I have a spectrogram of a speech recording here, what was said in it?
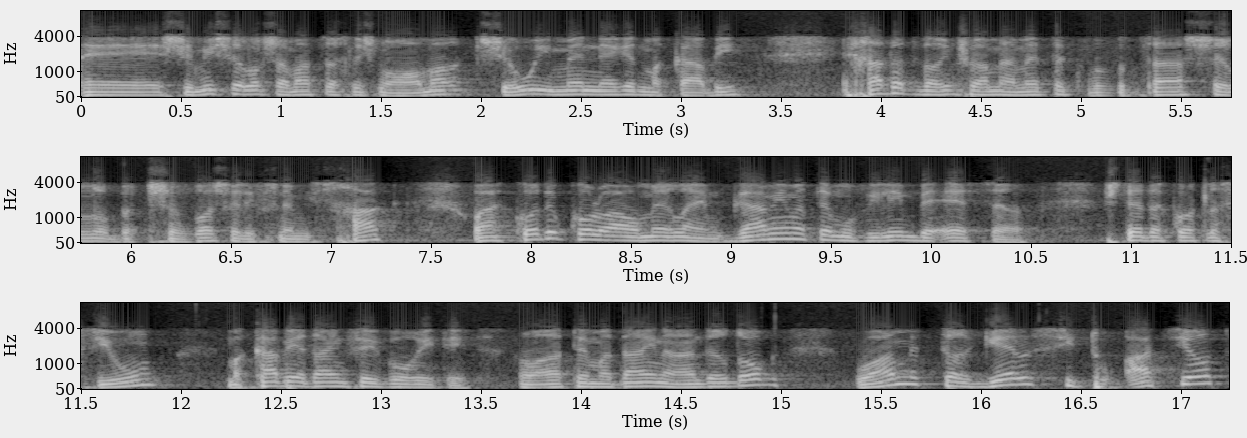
אה, שמי שלא שמע צריך לשמוע. הוא אמר, כשהוא אימן נגד מכבי, אחד הדברים שהוא היה מאמן את הקבוצה שלו בשבוע שלפני משחק, הוא היה קודם כל הוא היה אומר להם, גם אם אתם מובילים בעשר, שתי דקות לסיום, מכבי עדיין פייבוריטית. כלומר, אתם עדיין האנדרדוג. הוא היה מתרגל סיטואציות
